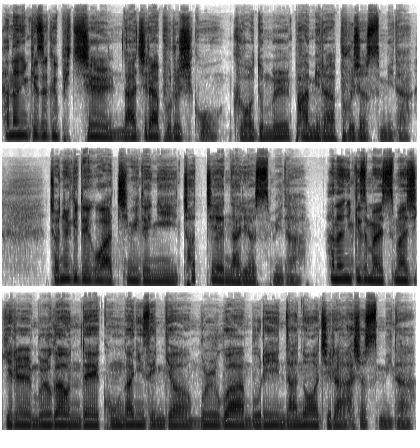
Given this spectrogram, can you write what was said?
하나님께서 그 빛을 낮이라 부르시고 그 어둠을 밤이라 부르셨습니다. 저녁이 되고 아침이 되니 첫째 날이었습니다. 하나님께서 말씀하시기를 물 가운데 공간이 생겨 물과 물이 나누어지라 하셨습니다.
